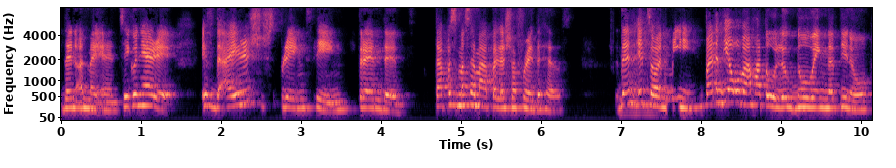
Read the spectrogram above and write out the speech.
then on my end. Say, kunyari, if the Irish Spring thing trended, tapos masama pala siya for the health, then it's on me. Parang hindi ako makakatulog knowing that, you know,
